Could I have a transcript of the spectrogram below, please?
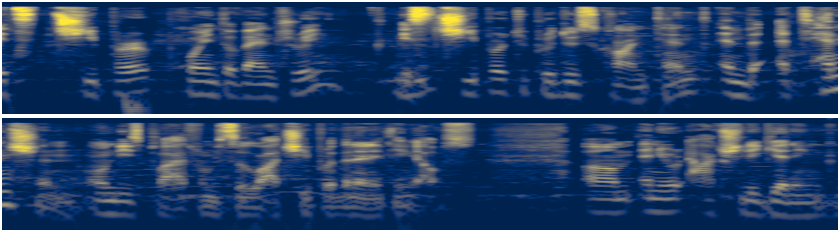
it's cheaper point of entry mm-hmm. it's cheaper to produce content and the attention on these platforms is a lot cheaper than anything else um, and you're actually getting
